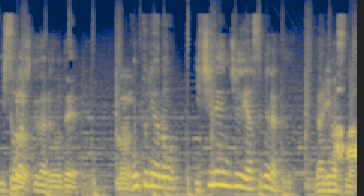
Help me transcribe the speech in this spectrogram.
忙しくなるので、うん。本当にあの、一年中休めなくなりますので、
